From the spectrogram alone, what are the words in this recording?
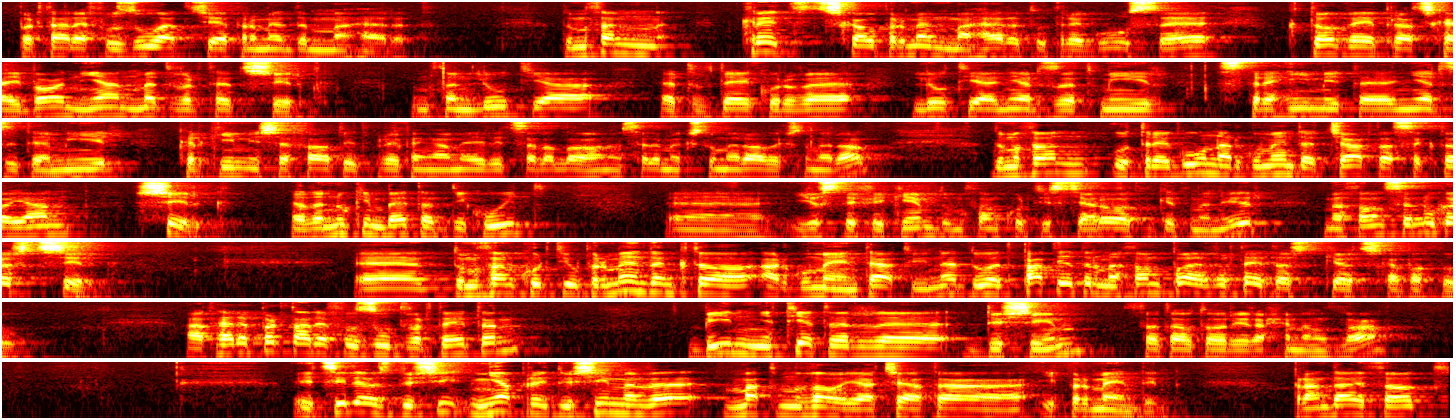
Për ta refuzu atë që e përmendëm më herët. Domethënë, krejt çka u përmend më herët u tregu se këto vepra çka i bëjnë janë me të vërtetë shirk. Domethënë lutja e të vdekurve, lutja e njerëzve të mirë, strehimi te njerëzit e mirë, kërkimi i shefatit prej Pejgamberit sallallahu alejhi ve selem e kështu me radhë e kështu me radhë. Domethënë u tregu në argumente të qarta se këto janë shirk, edhe nuk i mbetet dikujt justifikim, domethënë kur t'i sqarohet në këtë mënyrë, me thënë se nuk është shirk. Ë, domethënë kur t'iu përmenden këto argumente atyne duhet patjetër me thënë po e vërtetë është kjo çka po thu. Atëherë për ta refuzuar të vërtetën bin një tjetër dyshim, thot autori rahimahullah, i cili është dyshi, një prej dyshimeve më të mëdha që ata i përmendin. Prandaj thot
